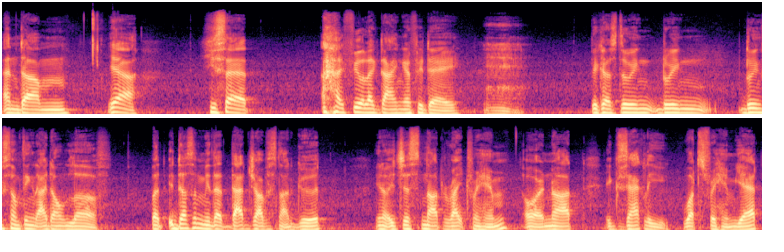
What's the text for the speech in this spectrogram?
and um, yeah he said i feel like dying every day because doing doing doing something that I don't love. But it doesn't mean that that job is not good. You know, it's just not right for him or not exactly what's for him yet.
